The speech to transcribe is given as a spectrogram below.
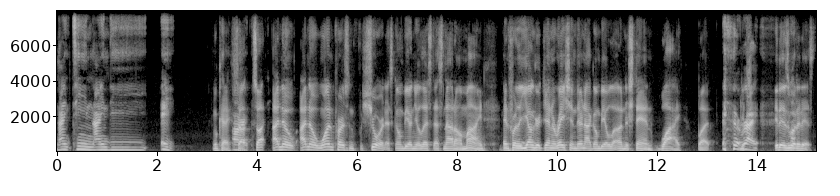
1998. Okay, All so right. so I, I, know I know one person for sure that's going to be on your list that's not on mine, and for the younger generation, they're not going to be able to understand why. But right, it is what it is.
